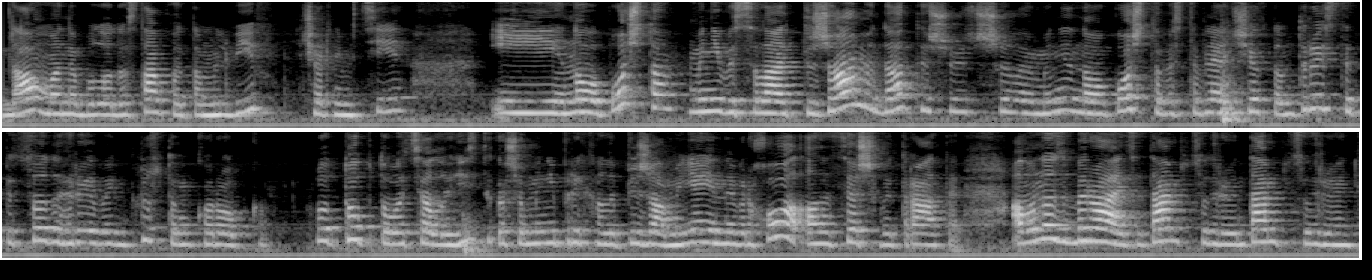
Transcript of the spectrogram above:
Да, у мене була доставка там Львів, Чернівці. І нова пошта мені висилають піжами, да, те, що відшила, і мені нова пошта виставляє чек там 300-500 гривень, плюс там коробка. Ну, тобто оця логістика, що мені приїхали піжами, я її не враховувала, але це ж витрати. А воно збирається там 500 гривень, там 500 гривень,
